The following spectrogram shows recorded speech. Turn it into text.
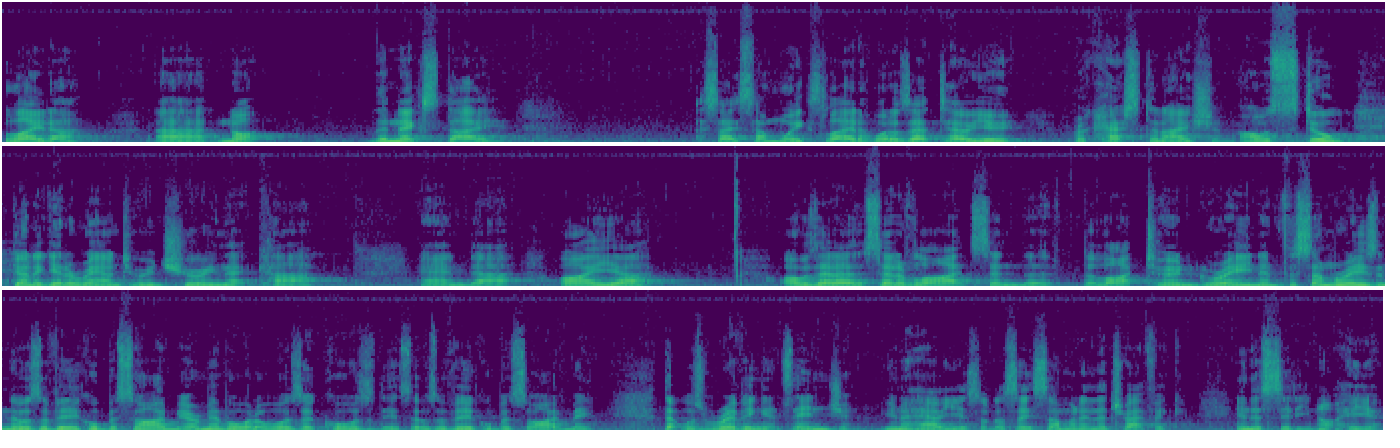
later, uh, not the next day, I say some weeks later, what does that tell you? Procrastination. I was still going to get around to insuring that car. And uh, I, uh, I was at a set of lights and the, the light turned green, and for some reason there was a vehicle beside me. I remember what it was that caused this. There was a vehicle beside me that was revving its engine. You know how you sort of see someone in the traffic in the city, not here,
